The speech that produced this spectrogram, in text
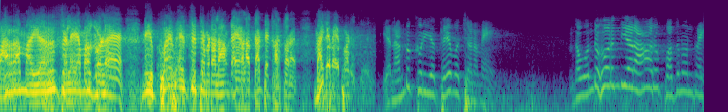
பரம எருசலேமுக்குள்ள நீ பிரவேசித்து விடலாம். கைகளை தட்டி கர்த்தர மகிமைப்படுத்து. என் அன்புக்குரிய தேவச்சனமே இந்த ஒன்று குருந்தியர் ஆறு பதினொன்றை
